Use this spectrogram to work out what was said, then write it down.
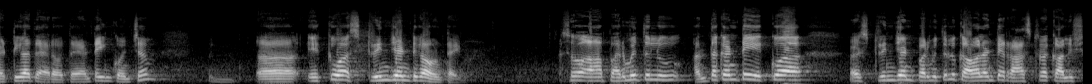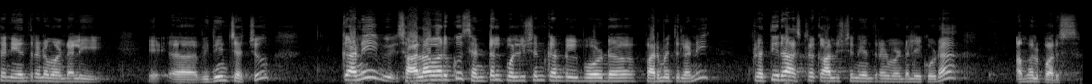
గట్టిగా తయారవుతాయి. అంటే ఇంకొంచెం ఎక్కువ స్ట్రింజెంట్గా ఉంటాయి. సో ఆ పరిమితులు అంతకంటే ఎక్కువ స్ట్రింజెంట్ పరిమితులు కావాలంటే రాష్ట్ర కాలుష్య నియంత్రణ మండలి విధించవచ్చు కానీ చాలా వరకు సెంట్రల్ పొల్యూషన్ కంట్రోల్ బోర్డు పరిమితులని ప్రతి రాష్ట్ర కాలుష్య నియంత్రణ మండలి కూడా అమలు పరుస్తుంది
